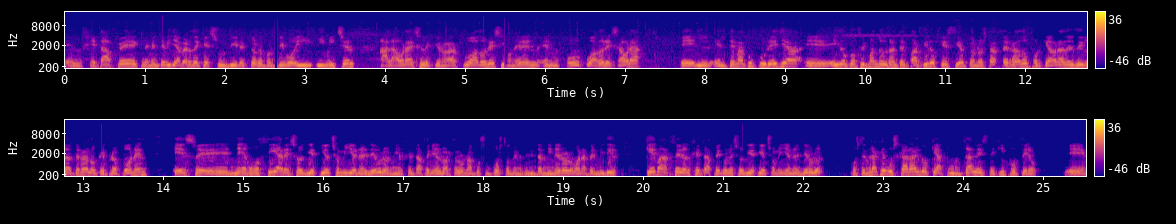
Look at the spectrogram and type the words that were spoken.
el, Getafe, Clemente Villaverde, que es su director deportivo, y, y Michel, a la hora de seleccionar jugadores y poner en, en juego jugadores. Ahora, el, el tema Cucurella, eh, he ido confirmando durante el partido que es cierto, no está cerrado porque ahora desde Inglaterra lo que proponen es eh, negociar esos 18 millones de euros. Ni el Getafe ni el Barcelona, por supuesto, que necesitan dinero, lo van a permitir. ¿Qué va a hacer el Getafe con esos 18 millones de euros? Pues tendrá que buscar algo que apuntale este equipo, pero eh,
